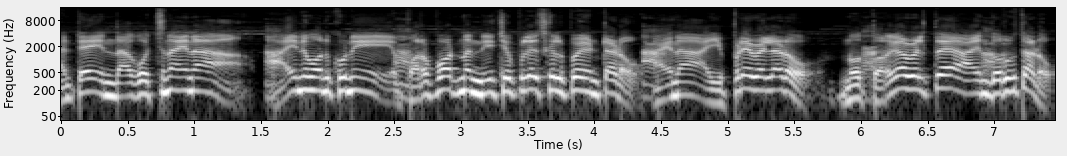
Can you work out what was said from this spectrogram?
అంటే ఇందాక వచ్చిన ఆయన ఆయన అనుకుని పొరపాటున నీ చెప్పులేసుకెళ్ళిపోయి ఉంటాడు. ఆయన ఇప్పుడే వెళ్ళాడు. నువ్వు త్వరగా వెళ్తే ఆయన దొరుకుతాడు.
